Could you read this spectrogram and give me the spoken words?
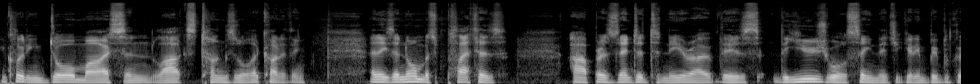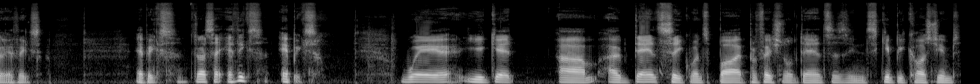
including dormice and lark's tongues and all that kind of thing. And these enormous platters are presented to Nero. There's the usual scene that you get in biblical ethics. epics. Did I say ethics? Epics, where you get um, a dance sequence by professional dancers in skimpy costumes,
